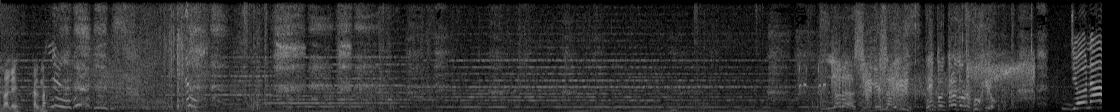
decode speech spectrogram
Vale, calma. Lara, ¿sigues ahí? He encontrado refugio. ¡Jonah!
